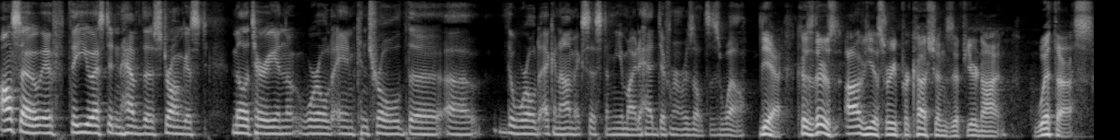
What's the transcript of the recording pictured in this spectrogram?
Also, if the U.S. didn't have the strongest military in the world and control the uh, the world economic system, you might have had different results as well. Yeah. Because there's obvious repercussions if you're not with us.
